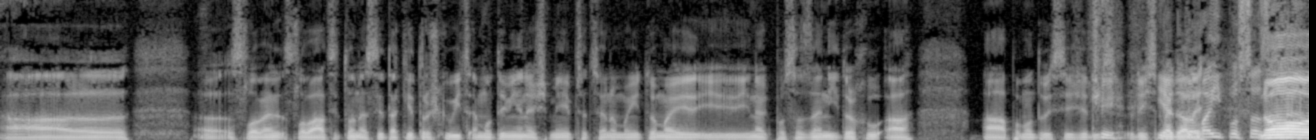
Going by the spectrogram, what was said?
a eh, Sloven, Slováci to nesli taky trošku víc emotivně než my, přece jenom oni to mají jinak posazený trochu a A pamatuju si, že když, Či, když jsme jak dali... to mají posazené? No,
